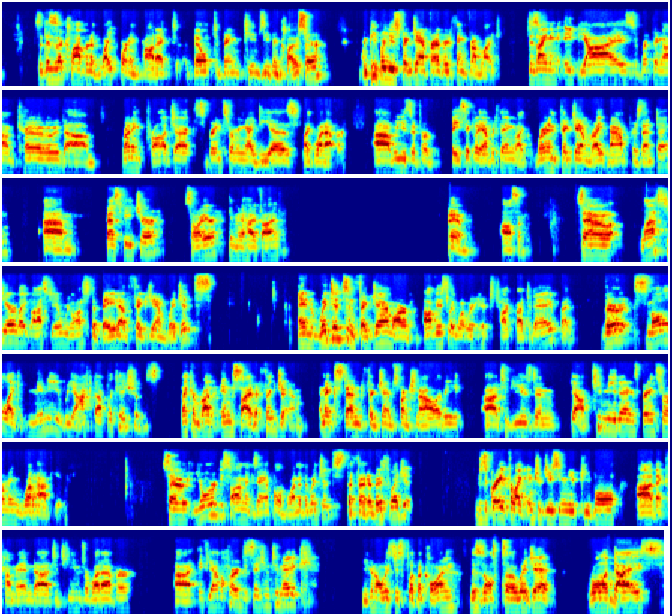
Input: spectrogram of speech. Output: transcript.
So this is a collaborative whiteboarding product built to bring teams even closer. And people use FigJam for everything from like designing APIs, ripping on code, um, running projects, brainstorming ideas, like whatever. Uh, we use it for basically everything. Like we're in FigJam right now presenting. Um, best feature, Sawyer, give me a high five. Boom, awesome. So last year, late last year, we launched the beta of FigJam widgets. And widgets in FigJam are obviously what we're here to talk about today, but they're small, like mini React applications that can run inside of FigJam and extend FigJam's functionality uh, to be used in yeah team meetings, brainstorming, what have you. So you already saw an example of one of the widgets, the photo booth widget, which is great for like introducing new people uh, that come in uh, to teams or whatever. Uh, if you have a hard decision to make, you can always just flip a coin. This is also a widget. Roll a dice,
